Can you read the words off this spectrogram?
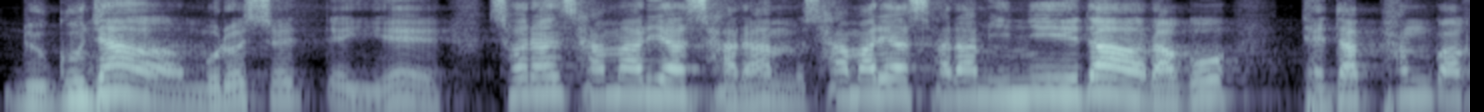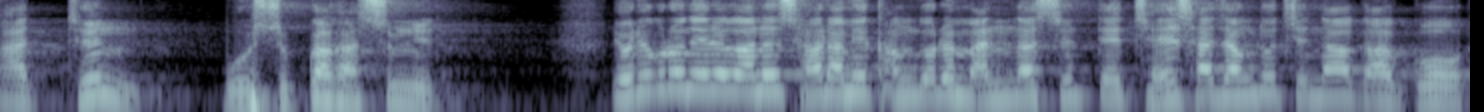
누구냐 물었을 때에 선한 사마리아 사람, 사마리아 사람이니이다라고 대답함과 같은 모습과 같습니다. 요력으로 내려가는 사람이 강도를 만났을 때 제사장도 지나가고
